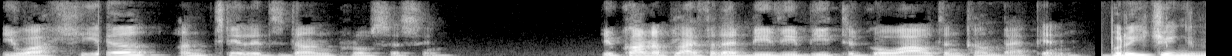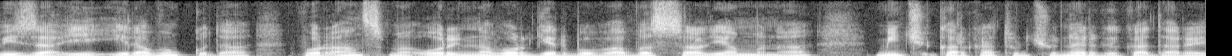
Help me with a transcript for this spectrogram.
You are here until it's done processing. You can't apply for that BVB to go out and come back in. Bridging visa-ի իրավունք կա, որ անցումը օրինավոր երբով ավասալյան մնա, ինչ կարգադրություններ կկատարե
